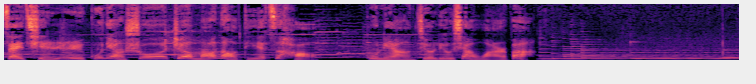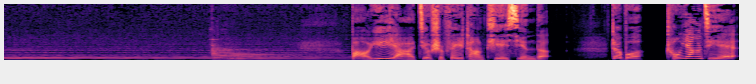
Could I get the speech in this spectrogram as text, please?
在前日姑娘说这玛瑙碟子好，姑娘就留下玩儿吧。宝玉呀，就是非常贴心的，这不重阳节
